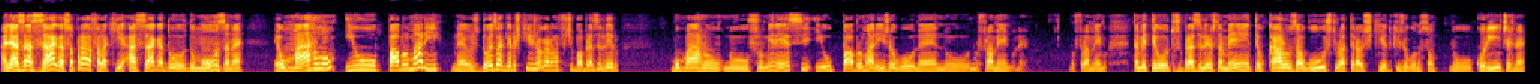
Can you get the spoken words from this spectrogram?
Aliás, a zaga, só para falar aqui, a zaga do, do Monza, né? É o Marlon e o Pablo Mari, né? Os dois zagueiros que jogaram no futebol brasileiro. O Marlon no Fluminense e o Pablo Mari jogou, né? No, no Flamengo, né? No Flamengo. Também tem outros brasileiros também, tem o Carlos Augusto, lateral esquerdo, que jogou no, São, no Corinthians, né?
